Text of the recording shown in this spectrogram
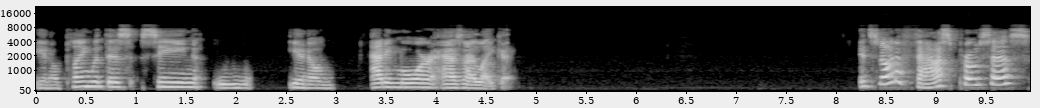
you know, playing with this, seeing, you know, adding more as I like it. It's not a fast process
